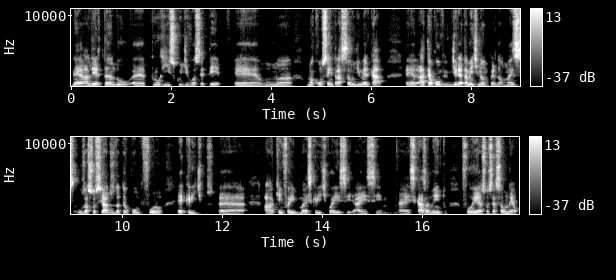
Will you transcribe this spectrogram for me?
né, alertando é, para o risco de você ter é, uma, uma concentração de mercado. É, a Telcomp diretamente não, perdão, mas os associados da Telcomp foram críticos. a, quem foi mais crítico a esse, a, esse, a esse casamento foi a Associação NEL,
